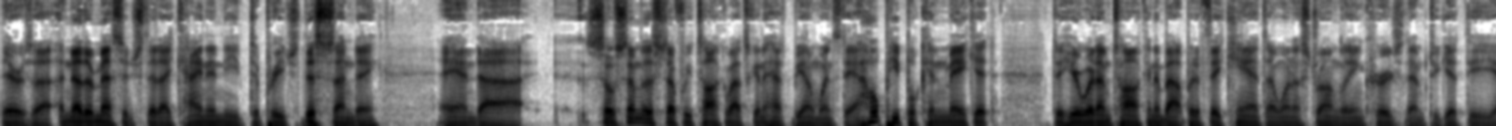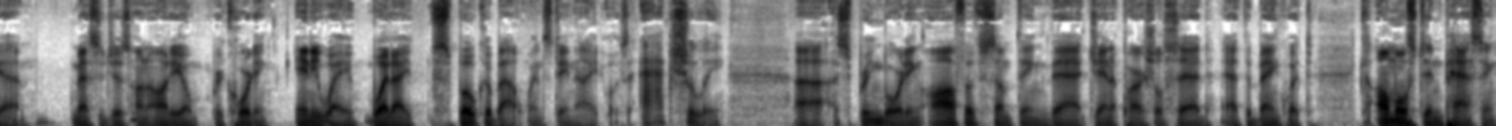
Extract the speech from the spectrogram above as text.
There's a, another message that I kind of need to preach this Sunday, and uh, so some of the stuff we talk about is going to have to be on Wednesday. I hope people can make it to hear what I'm talking about, but if they can't, I want to strongly encourage them to get the uh, messages on audio recording. Anyway, what I spoke about Wednesday night was actually uh, springboarding off of something that Janet Parshall said at the banquet, almost in passing,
